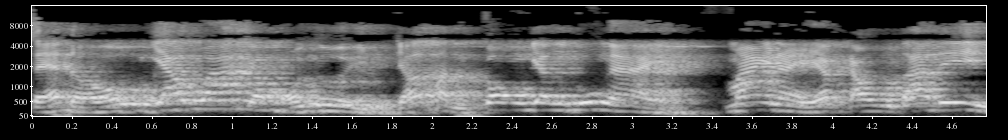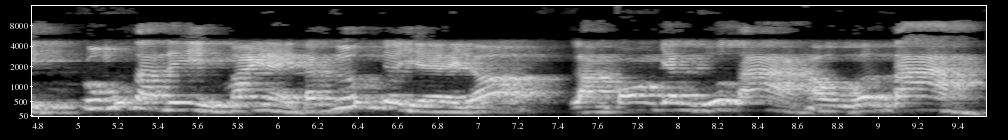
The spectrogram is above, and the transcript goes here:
sẽ độ giáo hóa cho mọi người, trở thành con dân của ngài. Mai này cầu ta đi, cúng ta đi, mai này ta rước cho về đó, làm con dân của ta, hầu bên ta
